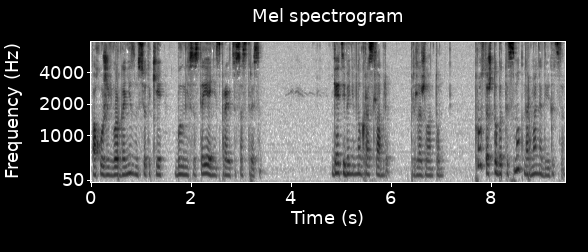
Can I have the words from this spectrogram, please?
Похоже, его организм все-таки был не в состоянии справиться со стрессом. «Я тебя немного расслаблю», – предложил Антон. «Просто, чтобы ты смог нормально двигаться».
